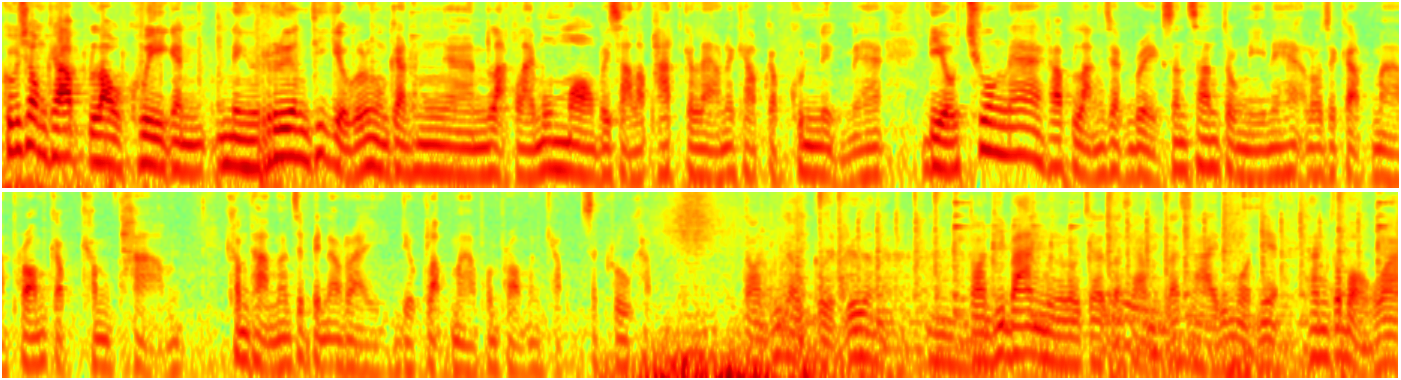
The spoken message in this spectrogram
คุณผู้ชมครับ เราคุยกันในเรื่องที่เกี่ยวกับเรื่องของการทำงานหลากหลายมุมมองไปสารพัดกันแล้วนะครับ กับคุณหนึ่งนะฮะเดี๋ยวช่วงหน้าครับ หลังจากเบรกสั้น ๆ ตรงนี้นะฮะเราจะกลับมาพร้อมกับคำถามคำถามนั้นจะเป็นอะไร เดี๋ยวกลับมาพร้อม ๆ กันครับ สักครู่ครับๆตอนที่เราเกิดเรื่องอะตอนที่บ้านเมืองเราจะระสำระสายไปหมดเนี่ยท่านก็บอกว่า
